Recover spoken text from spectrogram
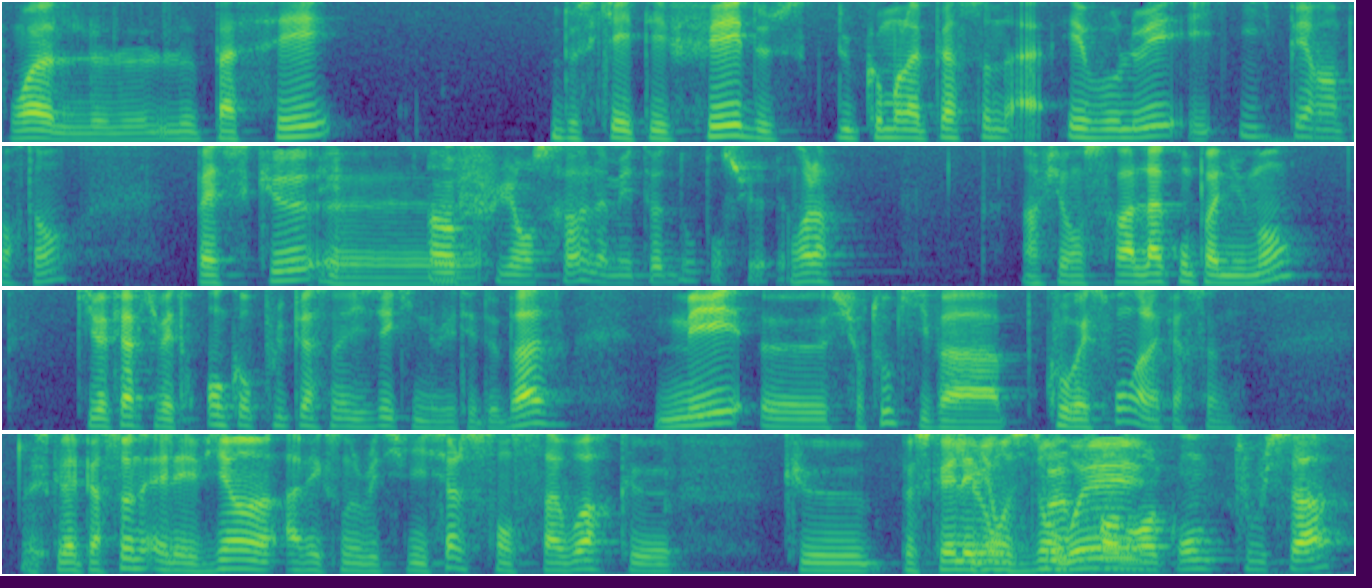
pour moi, le, le- le passé de ce qui a été fait, de, ce- de comment la personne a évolué est hyper important parce que euh, Influencera la méthode dont on suit la personne. voilà, influencera l'accompagnement qui va faire qu'il va être encore plus personnalisé qu'il ne l'était de base, mais euh, surtout qui va correspondre à la personne. Parce Oui. que la personne, elle, elle vient avec son objectif initial sans savoir que. que parce qu'elle vient en se disant Ouais, prendre en compte tout ça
